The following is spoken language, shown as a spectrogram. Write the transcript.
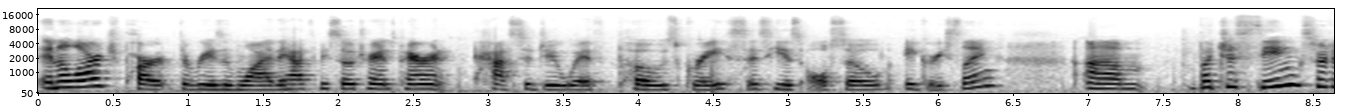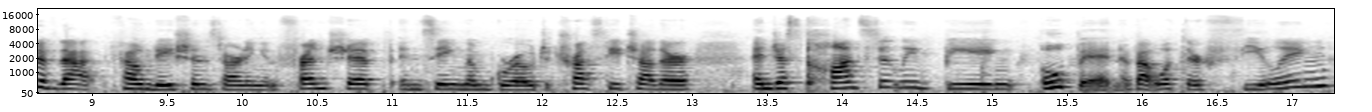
In a large part, the reason why they have to be so transparent has to do with Po's grace, as he is also a Graceling. Um, but just seeing sort of that foundation starting in friendship and seeing them grow to trust each other and just constantly being open about what they're feeling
